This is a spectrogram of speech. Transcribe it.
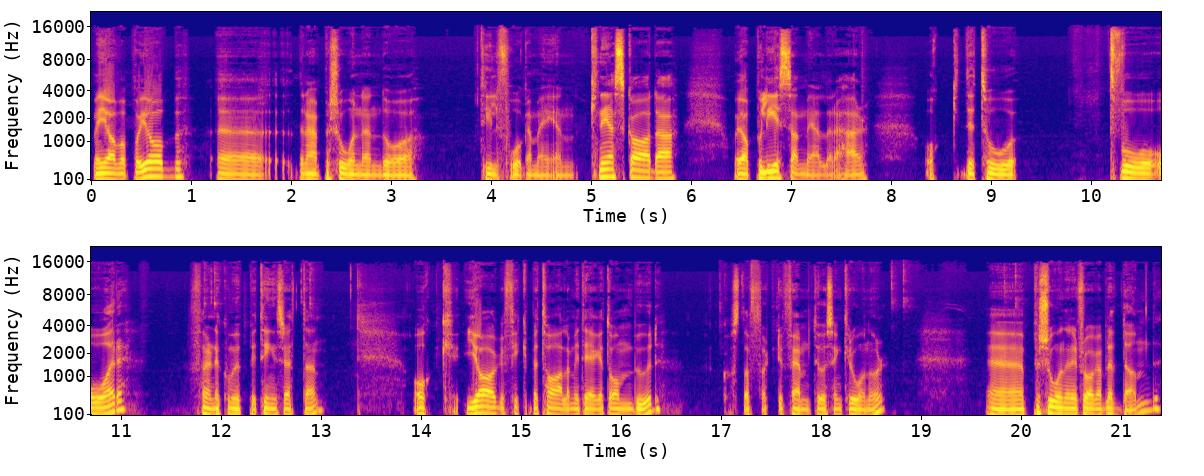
men jag var på jobb. Eh, den här personen då tillfogade mig en knäskada och jag polisanmälde det här. Och det tog två år förrän det kom upp i tingsrätten. Och jag fick betala mitt eget ombud. Kostade 45 000 kronor. Eh, personen i fråga blev dömd.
